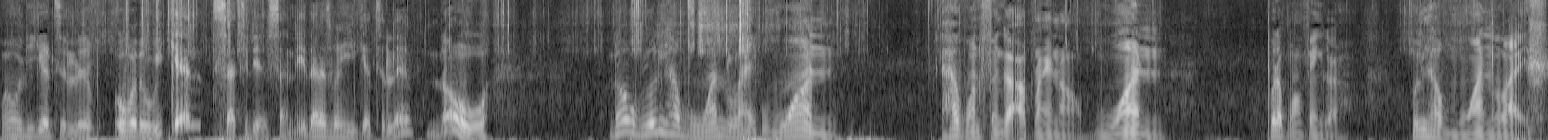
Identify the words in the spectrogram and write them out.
When will you get to live over the weekend, Saturday and Sunday? That is when you get to live. No, no. We only have one life. One. I have one finger up right now. One. Put up one finger. We only have one life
